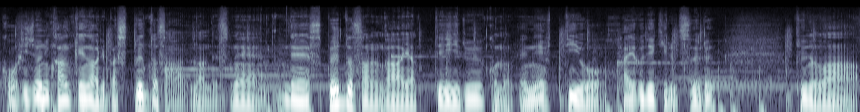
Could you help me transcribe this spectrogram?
こう非常に関係のあるスプレッドさんなんですね。でスプレッドさんがやっているこの NFT を配布できるツールっていうのは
